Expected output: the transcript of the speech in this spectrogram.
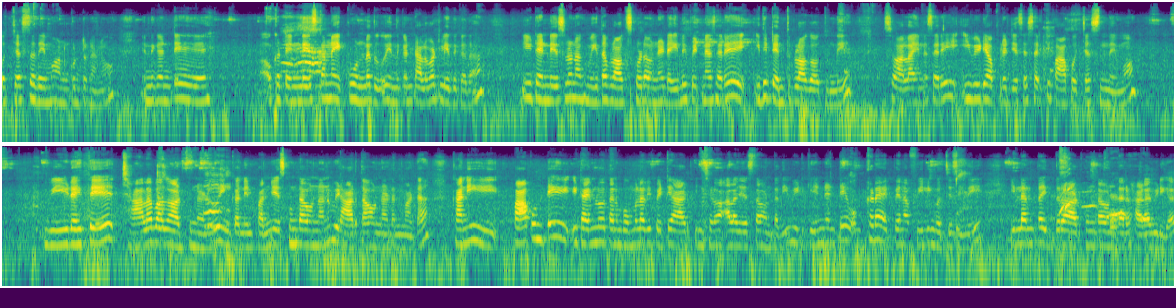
వచ్చేస్తుందేమో అనుకుంటున్నాను. ఎందుకంటే ఒక టెన్ డేస్ కన్నా ఎక్కువ ఉండదు ఎందుకంటే అలవాటు లేదు కదా. ఈ టెన్ డేస్లో నాకు మిగతా బ్లాగ్స్ కూడా ఉన్నాయి. డైలీ పెట్టినా సరే ఇది టెన్త్ బ్లాగ్ అవుతుంది. సో అలా అయినా సరే ఈ వీడియో అప్లోడ్ చేసేసరికి పాప వచ్చేస్తుందేమో. వీడైతే చాలా బాగా ఆడుతున్నాడు. ఇంకా నేను పని చేసుకుంటా ఉన్నాను వీడు ఆడుతూ ఉన్నాడు అనమాట కానీ పాప ఉంటే ఈ టైంలో తన బొమ్మలు అవి పెట్టి ఆడిపించడం అలా చేస్తూ ఉంటుంది. వీడికి ఏంటంటే ఒక్కడే అయిపోయిన ఫీలింగ్ వచ్చేసింది. ఇల్లంతా ఇద్దరు ఆడుకుంటూ ఉంటారు హడావిడిగా.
